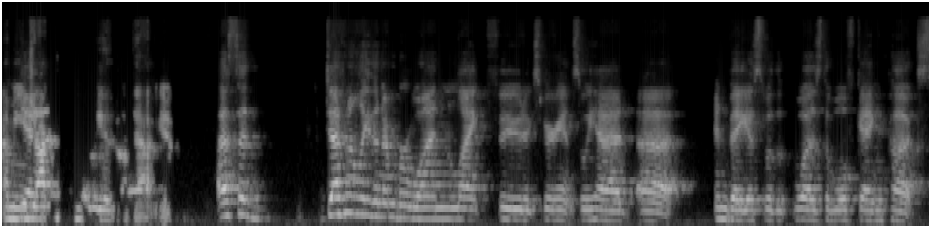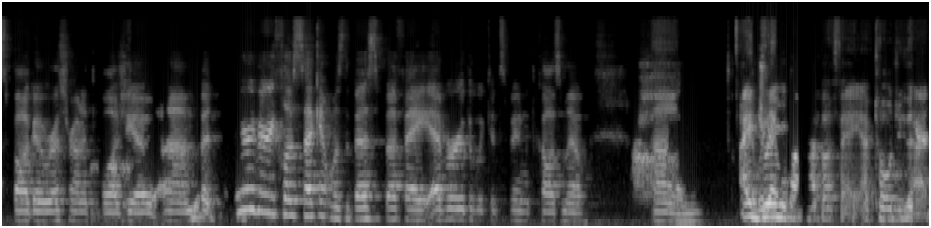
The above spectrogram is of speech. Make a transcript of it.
I mean, Yeah. Jack about that. Yeah. I said definitely the number one like food experience we had uh, in Vegas was, was the Wolfgang Puck's Spago restaurant at the Bellagio. Um, but very, very close second was the best buffet ever, the Wicked Spoon with Cosmo. Um, I dream about that buffet. I've told you that.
